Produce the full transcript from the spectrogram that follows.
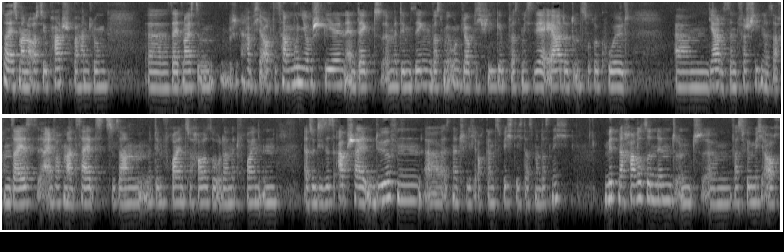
sei es mal eine osteopathische Behandlung äh, seit neuestem habe ich ja auch das Harmoniumspielen entdeckt äh, mit dem Singen, was mir unglaublich viel gibt, was mich sehr erdet und zurückholt. Ähm, ja, das sind verschiedene Sachen. Sei es einfach mal Zeit zusammen mit dem Freund zu Hause oder mit Freunden. Also dieses Abschalten dürfen äh, ist natürlich auch ganz wichtig, dass man das nicht mit nach Hause nimmt. Und ähm, was für mich auch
